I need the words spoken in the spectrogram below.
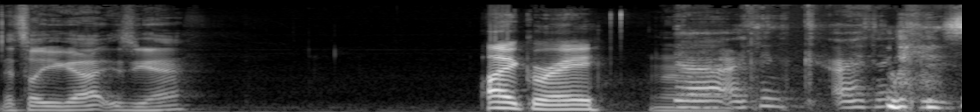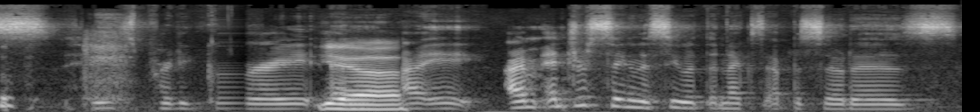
That's all you got? Is yeah? I agree. Yeah, I think I think he's he's pretty great. and Yeah. I I'm interesting to see what the next episode is.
